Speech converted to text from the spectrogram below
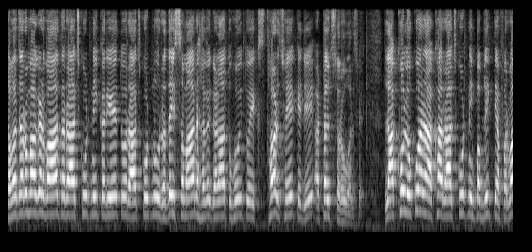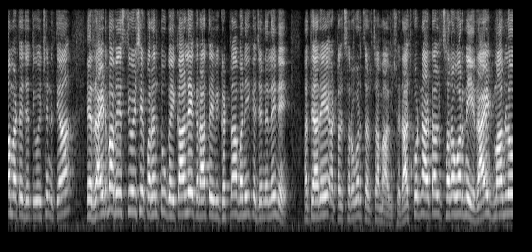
સમાચારોમાં આગળ વાત રાજકોટની કરીએ તો રાજકોટનું હૃદય સમાન હવે ગણાતું હોય તો એક સ્થળ છે કે જે અટલ સરોવર છે. લાખો લોકો અને આખા રાજકોટની પબ્લિક ત્યાં ફરવા માટે જતી હોય છે ને ત્યાં એ રાઇડમાં બેસતી હોય છે, પરંતુ ગઈકાલે એક રાતે એવી ઘટના બની કે જેને લઈને અત્યારે અટલ સરોવર ચર્ચામાં આવ્યું છે. રાજકોટના અટલ સરોવરની રાઇડ મામલો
